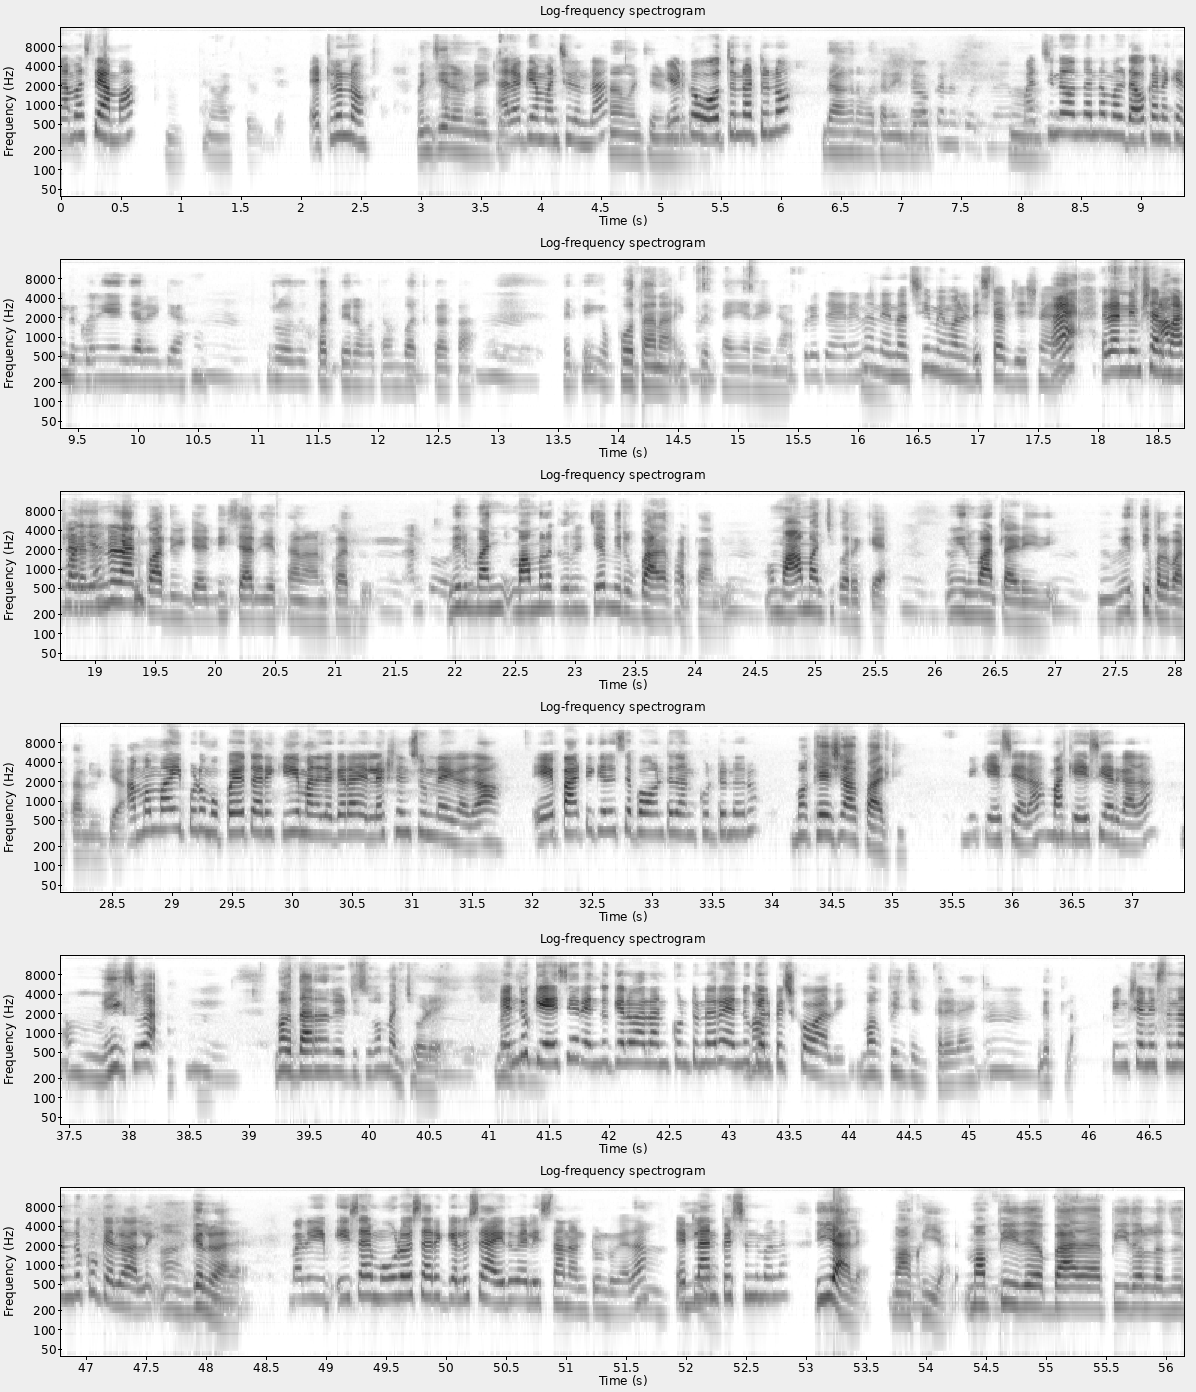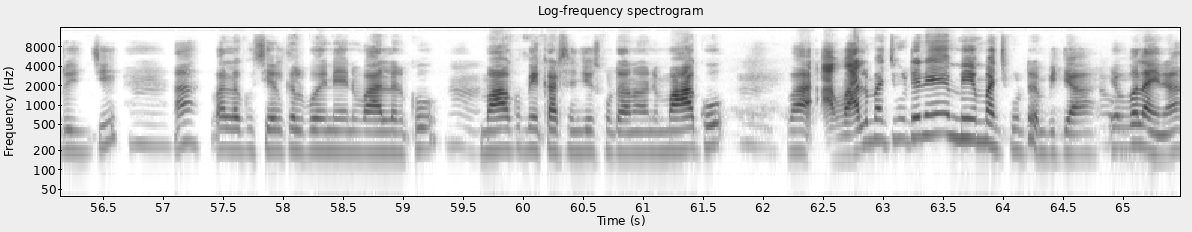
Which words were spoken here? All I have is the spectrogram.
నమస్తే అమ్మా. నమస్తే. ఎట్లున్నావు? మంచిగానే ఉన్నాయి. ఆరోగ్యం మంచిగా ఉందా ఆ, మంచిగానే ఉన్నాయి. ఎక్కడికో పోతున్నట్టున్నావు? దాగన పోతాను విద్య. దవాఖానకు పోతున్నావా? ఆ. మంచిగా ఉందన్న మళ్ళీ దవాఖానకి ఎందుకు? ఏం చేయాలి రోజు పత్తిర పోతాం బతకాక. అయితే ఇక పోతానా? ఇప్పుడే తయారైనా. ఇప్పుడే తయారైనా? నేను వచ్చి మిమ్మల్ని డిస్టర్బ్ చేసిన. రెండు నిమిషాలు మాట్లాడాలి ఎన్నడూ అనుకోవద్దు విద్య. డిశ్చార్జ్ చేస్తాను అనుకోవద్దు. మీరు మమ్మల గురించే మీరు బాధపడతాను. మా మంచి కొరకే. మీరు మాట్లాడేది. మీరు తిప్పలు పడతాను విద్య. అమ్మమ్మ ఇప్పుడు ముప్పై తారీఖు మన దగ్గర ఎలక్షన్స్ ఉన్నాయి కదా ఏ పార్టీ గెలిస్తే బాగుంటది అనుకుంటున్నారు? మా కేశవ పార్టీ. మీ కేసీఆరా? మా కేసీఆర్ కదా? మీకు సుగా. మాకు ధరణ రెడ్డి సుగా మంచివాడే ఎందుకు కేసీఆర్ ఎందుకు గెలవాలనుకుంటున్నారు? ఎందుకు గెలిపించుకోవాలి? మాకు పింఛన్ ఇస్తాడు అయితే గట్లా. పింఛన్ ఇస్తున్నందుకు గెలవాలి. గెలవాలి. మళ్ళీ ఈసారి మూడోసారి గెలిస్తే ఐదు వేలు ఇస్తాను అంటుండు కదా ఎట్లా. అనిపిస్తుంది మళ్ళీ? ఇయ్యాలి మాకు. ఇయ్యాలి. మా పీద బాధ పీదోళ్ళ గురించి వాళ్ళకు చిలకలు పోయినాయని వాళ్ళకు మాకు మేము కష్టం చేసుకుంటాను అని మాకు వాళ్ళు మంచిగుంటేనే మేము మంచిగుంటాం బిడ్డ. ఎవరైనా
